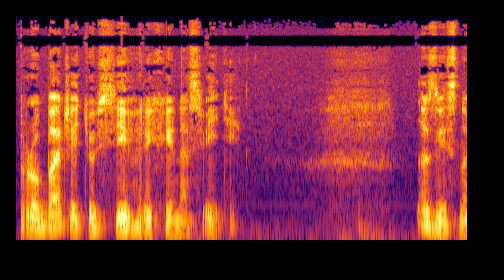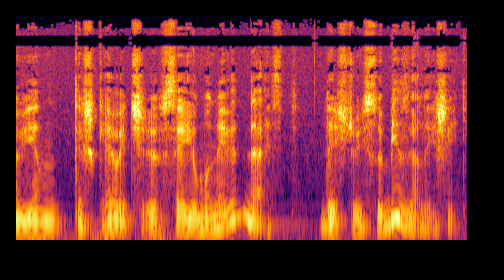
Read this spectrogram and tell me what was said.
пробачить усі гріхи на світі. Ну, звісно, він, Тишкевич, все йому не віддасть, дещо й собі залишить.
